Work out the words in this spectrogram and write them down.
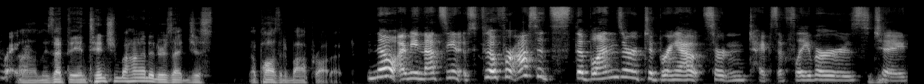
Right. Um, is that the intention behind it, or is that just a positive byproduct. No, I mean that's you know. So for us, it's the blends are to bring out certain types of flavors mm-hmm. to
